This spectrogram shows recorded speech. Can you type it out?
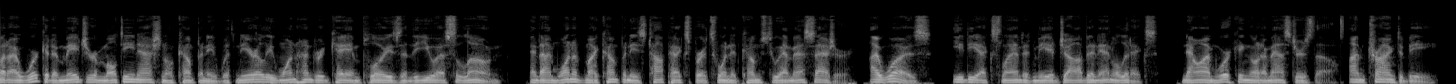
but I work at a major multinational company with nearly 100k employees in the US alone, and I'm one of my company's top experts when it comes to MS Azure. I was, EDX landed me a job in analytics, now I'm working on a master's though. I'm trying to be.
